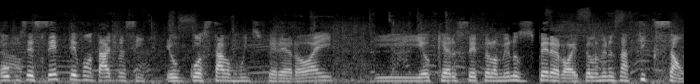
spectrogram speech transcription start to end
Ou você sempre teve vontade de assim, eu gostava muito de super-herói e eu quero ser pelo menos um super-herói, pelo menos na ficção.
